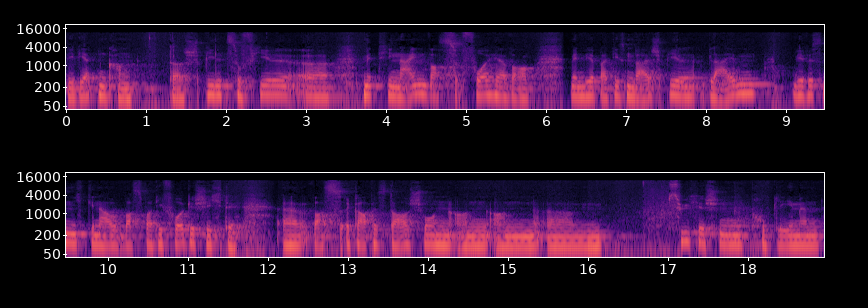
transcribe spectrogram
bewerten kann. Da spielt zu viel äh, mit hinein, was vorher war. Wenn wir bei diesem Beispiel bleiben, wir wissen nicht genau, was war die Vorgeschichte, äh, was gab es da schon an, an ähm, psychischen Problemen,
